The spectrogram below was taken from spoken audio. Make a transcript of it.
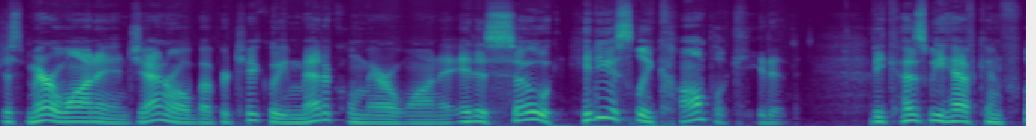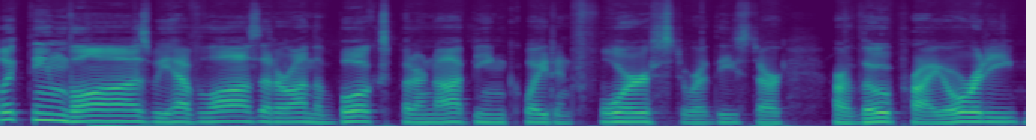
just marijuana in general, but particularly medical marijuana, it is so hideously complicated because we have conflicting laws. We have laws that are on the books but are not being quite enforced, or at least are are low priority.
